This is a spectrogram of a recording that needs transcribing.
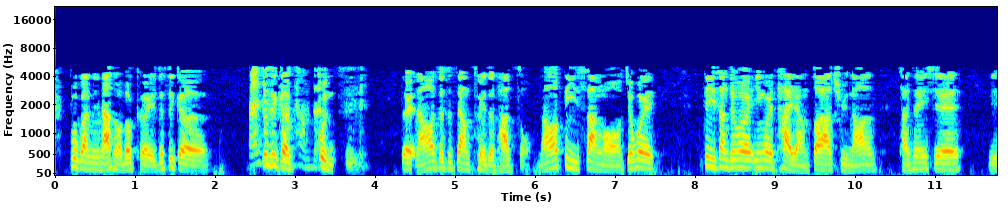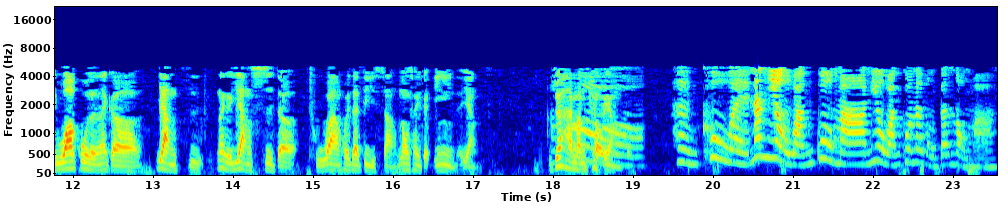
不管你拿什么都可以，就是一个反正就是一个棍子，对，然后就是这样推着它走，然后地上哦就会地上就会因为太阳照下去，然后产生一些你挖过的那个样子、那个样式的图案会在地上弄成一个阴影的样子，我觉得还蛮漂亮的。哦很酷哎。那你有玩过吗？你有玩过那种灯笼吗？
